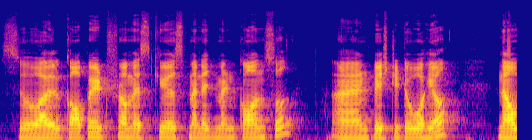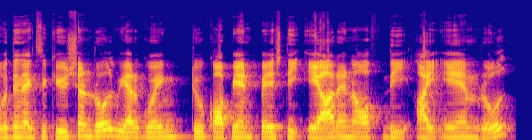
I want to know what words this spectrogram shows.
So I will copy it from SQS management console and paste it over here. Now within execution role, we are going to copy and paste the ARN of the IAM role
